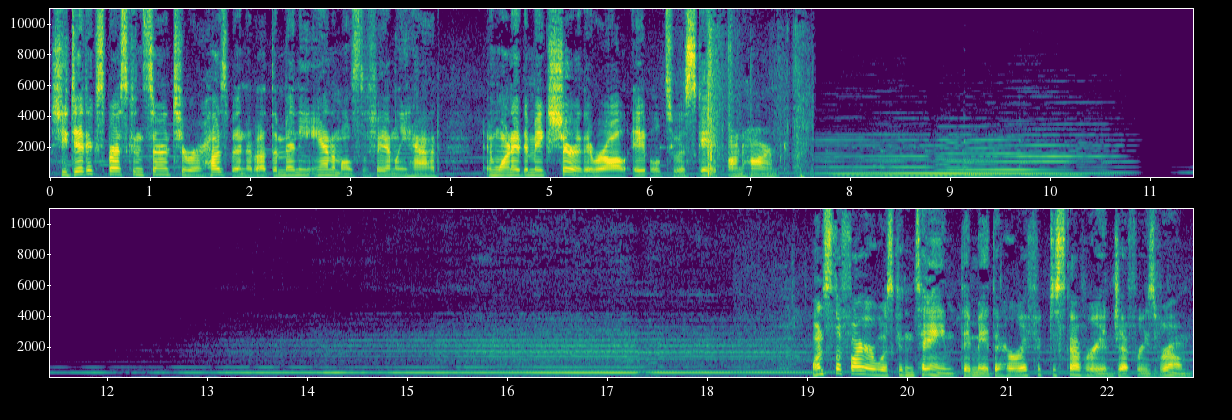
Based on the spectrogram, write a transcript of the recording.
She did express concern to her husband about the many animals the family had and wanted to make sure they were all able to escape unharmed. Once the fire was contained, they made the horrific discovery in Jeffrey's room.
